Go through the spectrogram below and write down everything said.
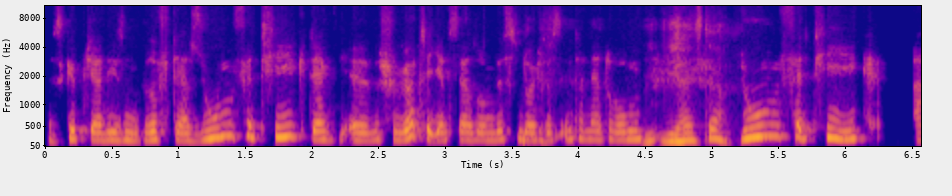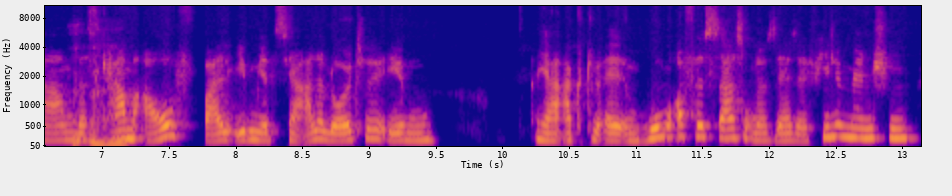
Es gibt ja diesen Begriff der Zoom-Fatigue, der äh, schwirrte jetzt ja so ein bisschen durch das Internet rum. Wie heißt der? Zoom-Fatigue. Ähm, das Aha. kam auf, weil eben jetzt ja alle Leute eben ja aktuell im Homeoffice saßen oder sehr, sehr viele Menschen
